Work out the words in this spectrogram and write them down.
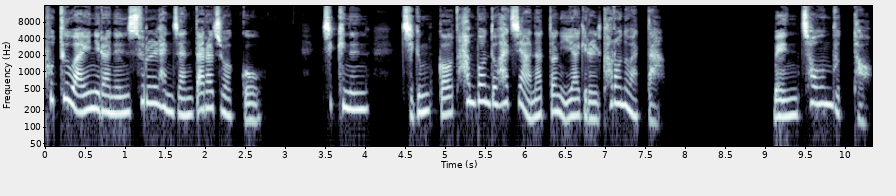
포트 와인이라는 술을 한 잔 따라주었고, 치킨은 지금껏 한 번도 하지 않았던 이야기를 털어놓았다. 맨 처음부터.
